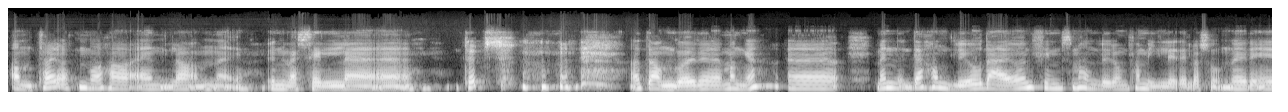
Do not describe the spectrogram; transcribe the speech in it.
antar at den må ha en eller annen eh, universell uh, touch. at det angår uh, mange. Uh, men det handler jo, det er jo en film som handler om familierelasjoner i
